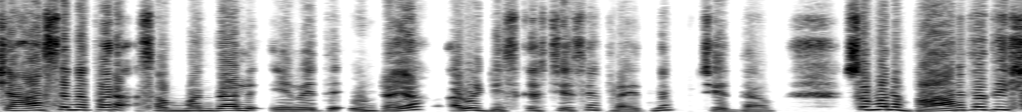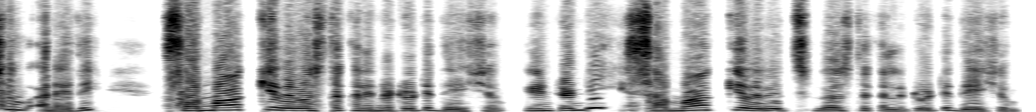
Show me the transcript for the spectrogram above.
శాసనపర సంబంధాలు ఏవైతే ఉంటాయో అవి డిస్కస్ చేసే ప్రయత్నం చేద్దాం. సో మన భారతదేశం అనేది సమాఖ్య వ్యవస్థ కలిగినటువంటి దేశం. ఏంటండి? సమాఖ్య వ్యవస్థ కలిగినటువంటి దేశం.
